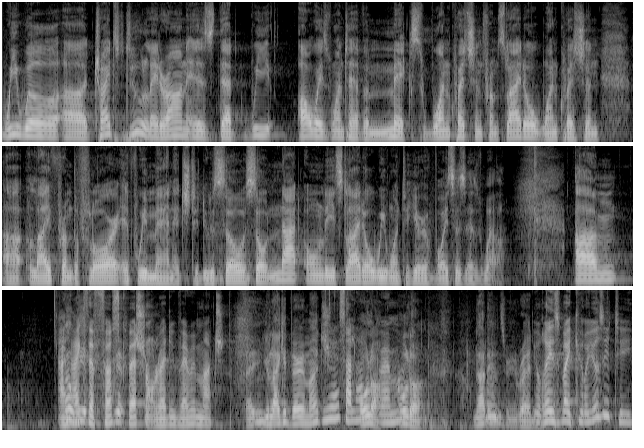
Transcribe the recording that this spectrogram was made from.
we will uh, try to do later on is that we always want to have a mix. One question from Slido, one question uh, live from the floor if we manage to do so. So not only Slido, we want to hear voices as well. Um, I Oh, like yeah, the first yeah. question already very much. uh, you like it very much? Yes, I like hold it on, very much. Hold on. Not answering right You now. raise my curiosity.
